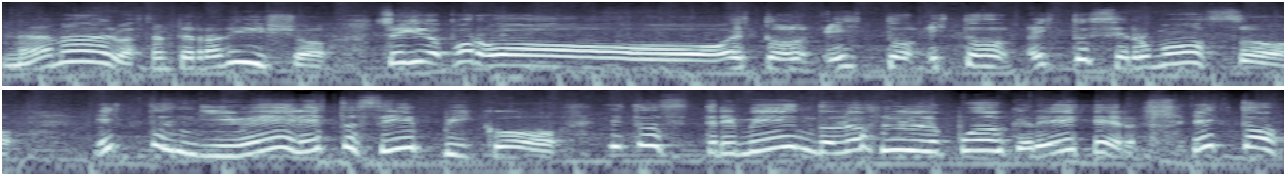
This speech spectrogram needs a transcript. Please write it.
Nada mal, bastante rarillo. Seguido por... ¡Oh! Esto, esto, esto, esto es hermoso. Esto es nivel, esto es épico, esto es tremendo, no, lo puedo creer. Esto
